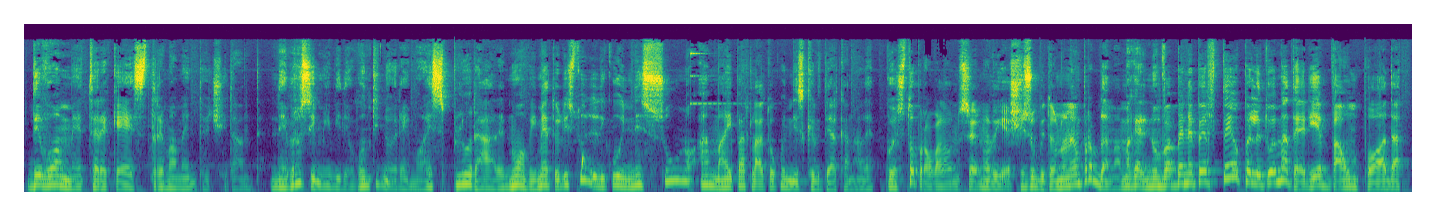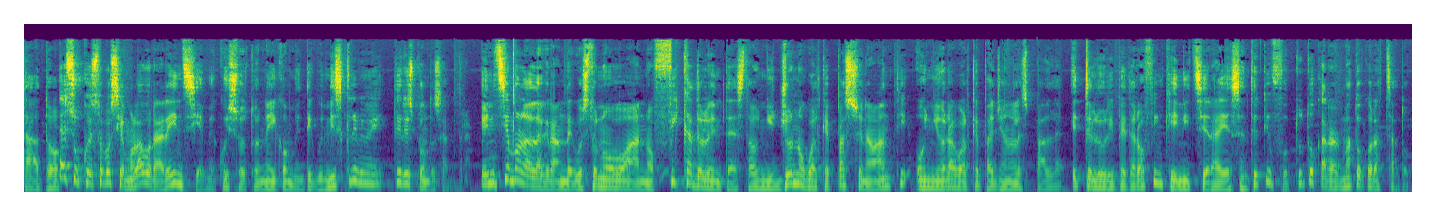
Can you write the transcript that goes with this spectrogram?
devo ammettere che è estremamente eccitante. Nei prossimi video continueremo a esplorare nuovi metodi di studio di cui nessuno ha mai parlato, quindi iscriviti al canale. Questo provalo, se non riesci subito non è un problema, magari non va bene per te o per le tue materie va un po' adattato. E su questo possiamo lavorare insieme qui sotto nei commenti, quindi iscrivimi, ti rispondo sempre. Iniziamolo alla grande questo nuovo anno, ficcatelo in testa, ogni giorno qualche passo in avanti, ogni ora qualche pagina alle spalle. E te lo ripeterò finché inizierai a sentirti un fottuto caro armato corazzato.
